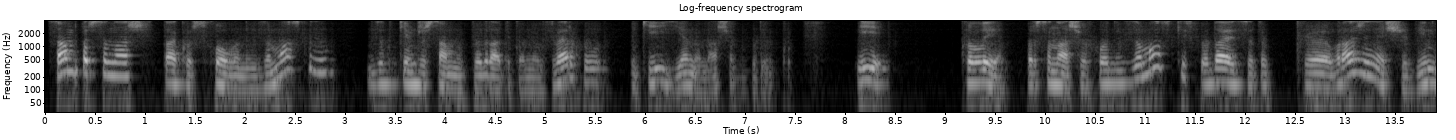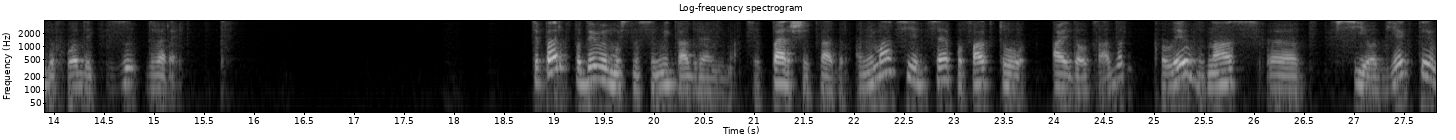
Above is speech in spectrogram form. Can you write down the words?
Сам персонаж також схований за маскою, за таким же самим квадратиком, як зверху, який є на нашому будинку. І коли персонаж виходить за маски, складається таке враження, що він виходить з дверей. Тепер подивимось на самі кадри анімації. Перший кадр анімації це по факту idle кадр, коли в нас е, всі об'єкти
